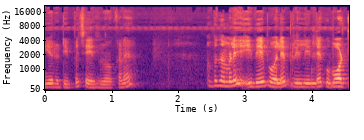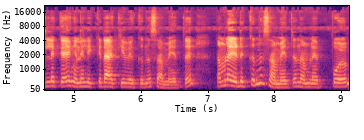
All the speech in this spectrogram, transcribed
ഈ ഒരു ടിപ്പ് ചെയ്ത് നോക്കണേ. അപ്പോൾ നമ്മൾ ഇതേപോലെ പ്രിലിന്റെ ബോട്ടിലൊക്കെ ഇങ്ങനെ ലിക്വിഡാക്കി വെക്കുന്ന സമയത്ത് നമ്മൾ എടുക്കുന്ന സമയത്ത് നമ്മൾ എപ്പോഴും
